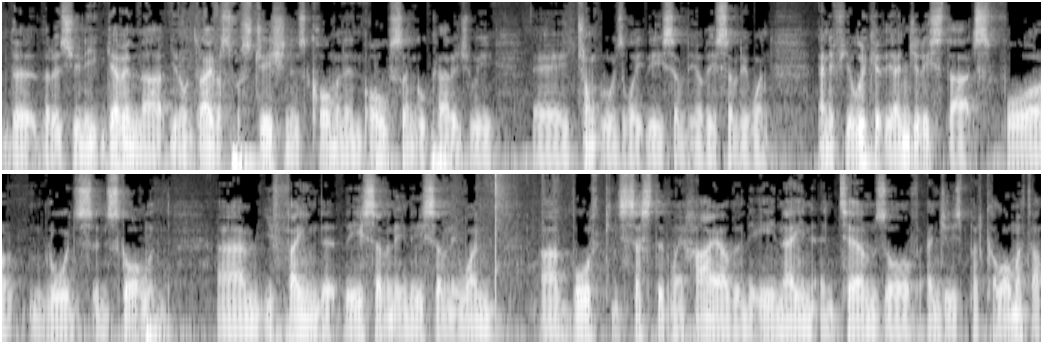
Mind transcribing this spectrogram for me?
the, that it's unique, given that you know drivers' frustration is common in all single carriageway uh, trunk roads like the A70 or the A71? And if you look at the injury stats for roads in Scotland, um, you find that the A70 and A71 are both consistently higher than the A9 in terms of injuries per kilometre.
